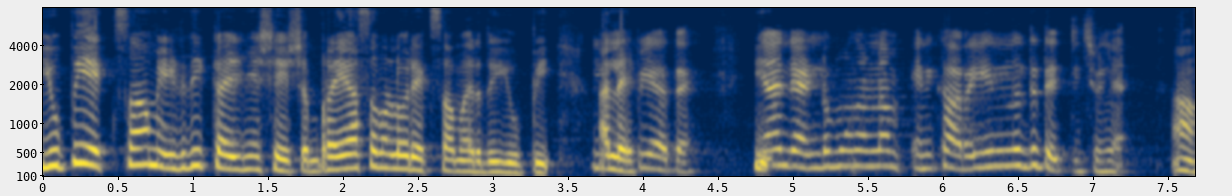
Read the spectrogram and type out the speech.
യു പി എക്സാം എഴുതി കഴിഞ്ഞ ശേഷം പ്രയാസമുള്ള ഒരു എക്സാം ആയിരുന്നു യു പി അല്ലേ? ഞാൻ രണ്ടു മൂന്നെണ്ണം എനിക്ക് അറിയുന്നത് തെറ്റിച്ചു ഞാൻ. ആ.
